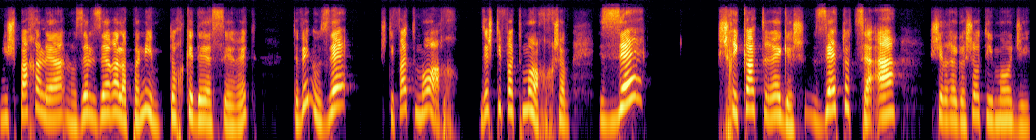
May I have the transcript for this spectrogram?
נשפך עליה נוזל זרע לפנים תוך כדי הסרט. תבינו, זה שטיפת מוח. זה שטיפת מוח. עכשיו, זה שחיקת רגש, זה תוצאה של רגשות אימוג'י.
